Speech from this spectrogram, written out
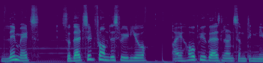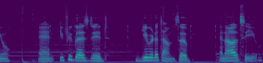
limits. So that's it from this video. I hope you guys learned something new and if you guys did, give it a thumbs up and I'll see you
